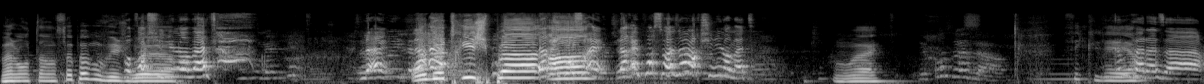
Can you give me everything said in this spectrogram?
Valentin, sois pas mauvais Pourtant, je suis nul joueur. en maths. La, On ne triche pas, la hein réponse, la réponse au hasard alors que je suis nul en maths. Ouais. C'est Comme clair. par hasard.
